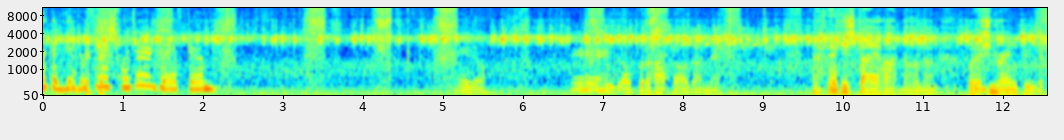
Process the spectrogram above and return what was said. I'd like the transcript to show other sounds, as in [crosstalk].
not gonna get the fish with her after him. There you go. There you go. Put a hot dog on there. [laughs] Just tie a hot dog on. Put a string through the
